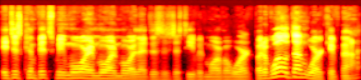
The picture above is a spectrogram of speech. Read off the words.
it just convinced me more and more and more that this is just even more of a work, but a well done work, if not.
